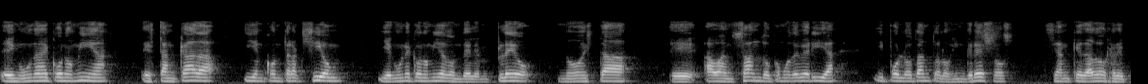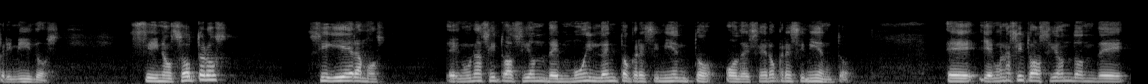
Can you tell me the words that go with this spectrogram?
en una economía estancada y en contracción, y en una economía donde el empleo no está eh, avanzando como debería, y por lo tanto los ingresos se han quedado reprimidos. Si nosotros siguiéramos en una situación de muy lento crecimiento o de cero crecimiento, eh, y en una situación donde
